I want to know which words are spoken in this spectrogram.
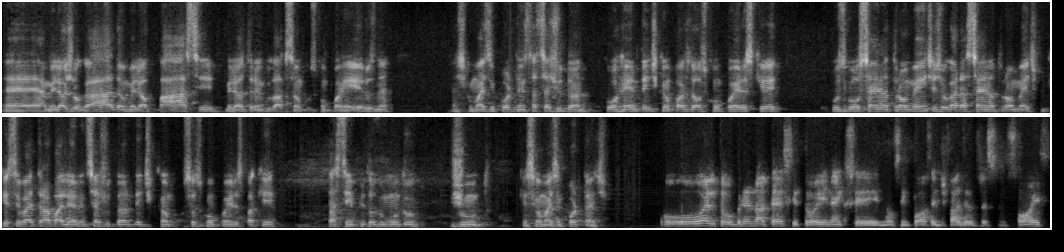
é, a melhor jogada, o melhor passe, melhor triangulação com os companheiros, né? Acho que o mais importante é estar se ajudando, correndo dentro de campo ajudar os companheiros, que os gols saem naturalmente, a jogada sai naturalmente, porque você vai trabalhando e se ajudando dentro de campo com seus companheiros para que tá sempre todo mundo junto, que esse é o mais importante. O Elton, o Breno até citou aí, né, que você não se importa de fazer outras funções,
